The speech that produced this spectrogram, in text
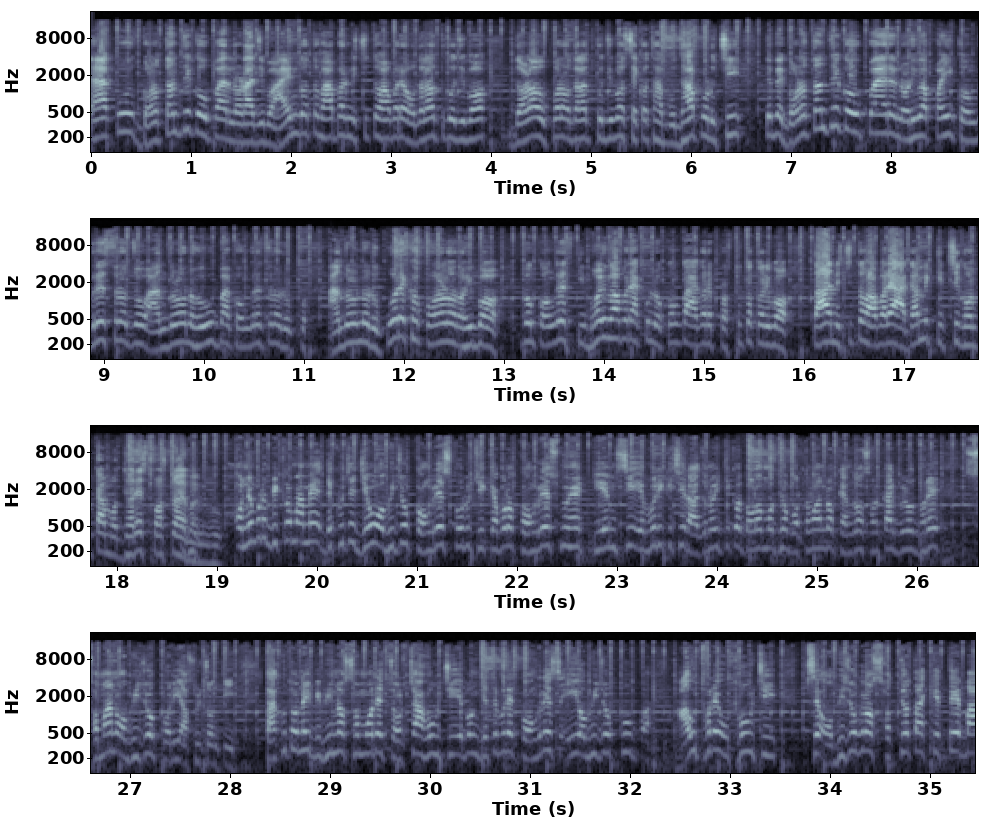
এখন গণতান্ত্রিক উপায়ে লড়া যাব যাব আইনগত ভাবে নিশ্চিত ভাবে অদালতকু যাব দল উপর অদালতকু যাব সে কথা বুঝা পড়ুছি তবে গণতান্ত্রিক উপায়ে লড়া কংগ্রেসর যে আন্দোলন হো বা কংগ্রেসর আন্দোলন রূপরেখ কণ রহব এবং কংগ্রেস কীভাবে ভাবে এখন লোক আগে প্রস্তুত করব তা নিশ্চিত ভাবে আগামী কিছু ঘণ্টা মধ্যে স্পষ্ট হব অন্যপটে বিক্রম আমি দেখুছে যে অভিযোগ কংগ্রেস করুছি কেবল কংগ্রেস নুহে টিএমসি এভাবে কিছু রাজনৈতিক দল মধ্যে বর্তমানর কেন্দ্র সরকার বিরোধে সমান অভিযোগ করে আসুচার তাকে তো নেই বিভিন্ন সময় চর্চা হচ্ছে এবং যেতবে কংগ্রেস এই অভিযোগ ଅଭିଯୋଗକୁ ଆଉ ଥରେ ଉଠାଉଛି ସେ ଅଭିଯୋଗର ସତ୍ୟତା କେତେ ବା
